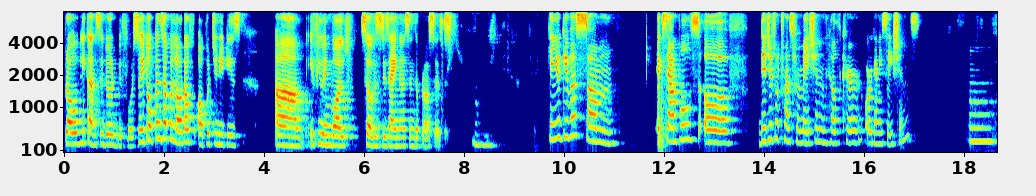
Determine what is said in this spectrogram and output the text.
probably considered before so it opens up a lot of opportunities um, if you involve service designers in the process mm-hmm. can you give us some examples of digital transformation in healthcare organizations mm.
